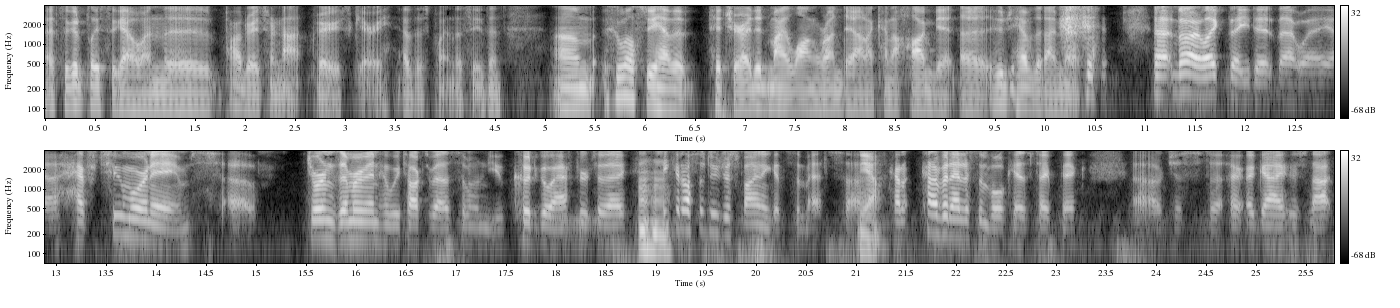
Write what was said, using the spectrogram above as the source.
Uh, It's a good place to go, and the Padres are not very scary at this point in the season. Um, who else do you have at pitcher? I did my long rundown. I kind of hogged it. Uh, who'd you have that I missed? Uh, no, I like that you did it that way. Uh, have two more names. Uh, Jordan Zimmermann, who we talked about as someone you could go after today. He could also do just fine against the Mets. Uh, Yeah. Kind of, kind of an Edinson Volquez type pick. Uh, just a, a guy who's not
